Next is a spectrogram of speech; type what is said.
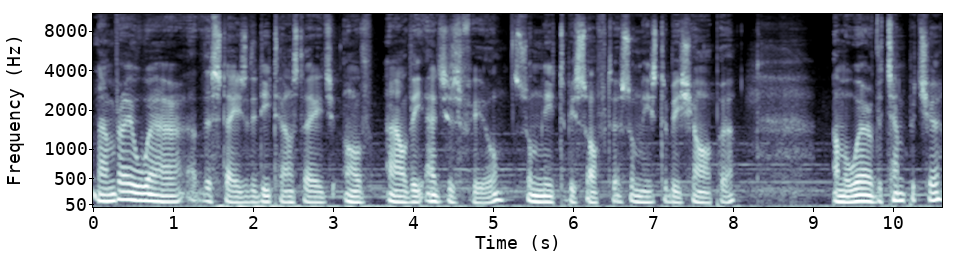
now I'm very aware at this stage, the detail stage, of how the edges feel. Some need to be softer, some needs to be sharper. I'm aware of the temperature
